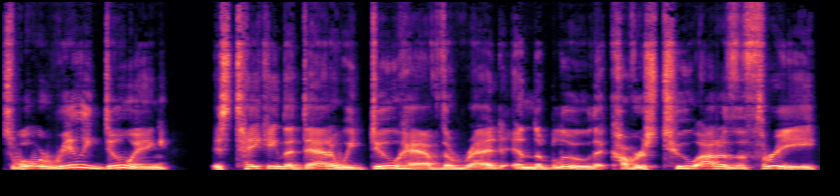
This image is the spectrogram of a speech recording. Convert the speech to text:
So, what we're really doing is taking the data we do have, the red and the blue, that covers two out of the three,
